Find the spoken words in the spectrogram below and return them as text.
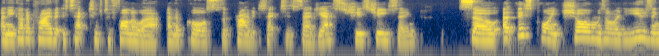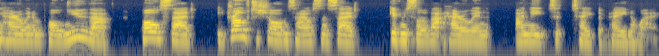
And he got a private detective to follow her. And of course, the private detective said, yes, she's cheating. So at this point, Sean was already using heroin, and Paul knew that. Paul said he drove to Sean's house and said, Give me some of that heroin. I need to take the pain away.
